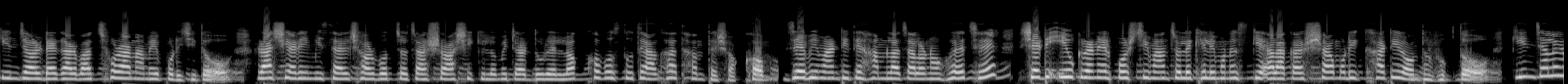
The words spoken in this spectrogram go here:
কিনজল ড্যাগার বা ছোড়া নামে পরিচিত। রাশিয়ার এই মিসাইল সর্বোচ্চ চারশো আশি কিলোমিটার দূরের লক্ষ্যবস্তুতে আঘাত হানতে সক্ষম। যে বিমানটিতে হামলা চালানো হয়েছে, সেটি ইউক্রেনের পশ্চিমাঞ্চলে খেলিমনস্কি এলাকার সামরিক ঘাঁটির অন্তর্ভুক্ত। কিনজালের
